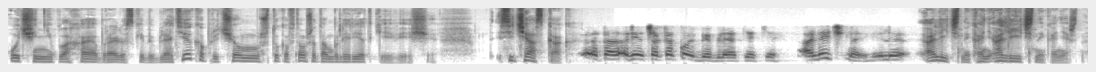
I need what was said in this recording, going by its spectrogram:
очень неплохая брайлевская библиотека, причем штука в том, что там были редкие вещи. Сейчас как? Это речь о какой библиотеке? О личной или... О личной, о личной, конечно.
